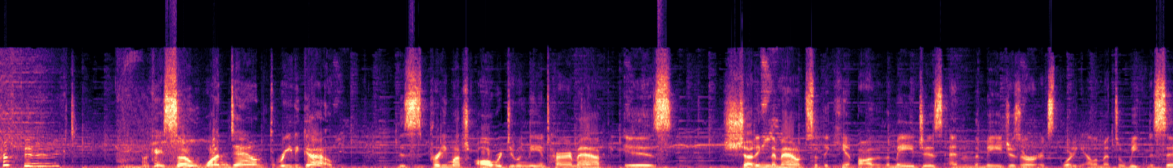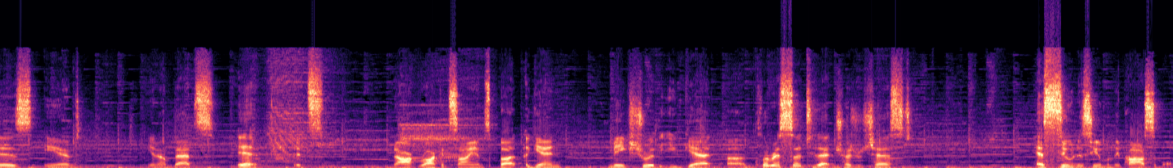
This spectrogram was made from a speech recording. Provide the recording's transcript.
Perfect! Okay, so one down, three to go. This is pretty much all we're doing the entire map is shutting them out so they can't bother the mages, and then the mages are exploiting elemental weaknesses, and, you know, that's it. It's not rocket science, but again, make sure that you get uh, Clarissa to that treasure chest as soon as humanly possible.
